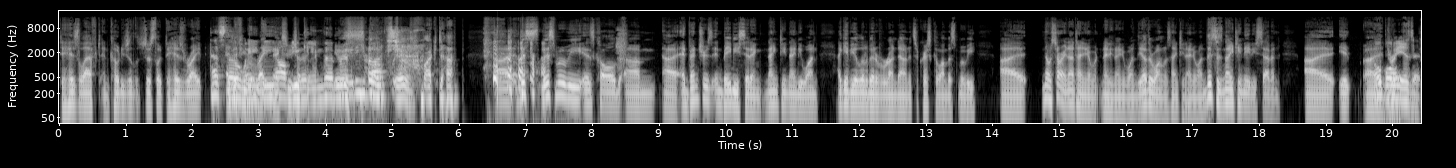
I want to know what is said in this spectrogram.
to his left and Cody just, just looked to his right. That's As the if way right we next all to each other. became the It was Brady so Bunch. it was fucked up. Uh, this this movie is called um, uh, Adventures in Babysitting, 1991. I gave you a little bit of a rundown. It's a Chris Columbus movie. Uh, no, sorry, not 1991. The other one was 1991. This is 1987. Uh, it uh, oh boy, direct- is it!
